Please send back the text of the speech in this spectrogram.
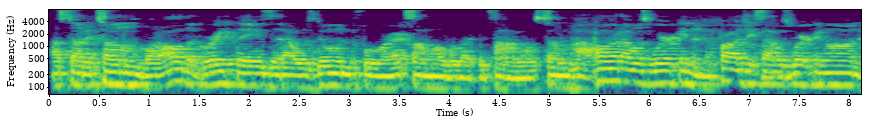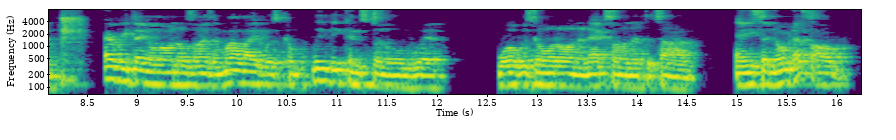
I started telling him about all the great things that I was doing for ExxonMobil at the time. I was telling him how hard I was working and the projects I was working on and everything along those lines. And my life was completely consumed with what was going on in Exxon at the time. And he said, Norman, that's all,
